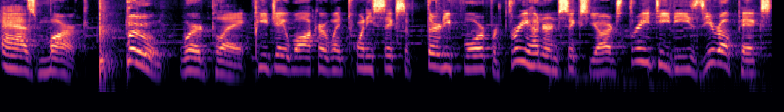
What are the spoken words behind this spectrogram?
as Mark. Boom! Wordplay. PJ Walker went 26 of 34 for 306 yards, 3 TDs, 0 picks.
